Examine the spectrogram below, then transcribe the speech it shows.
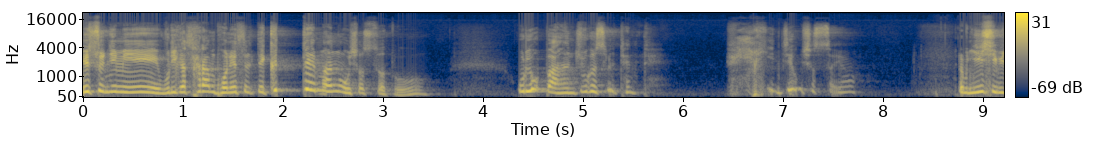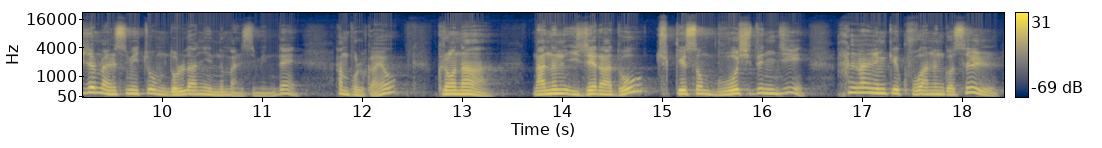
예수님이 우리가 사람 보냈을 때그 때만 오셨어도 우리 오빠 안 죽었을 텐데 왜 이제 오셨어요? 여러분 22절 말씀이 좀 논란이 있는 말씀인데 한번 볼까요? 그러나 나는 이제라도 주께서 무엇이든지 하나님께 구하는 것을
